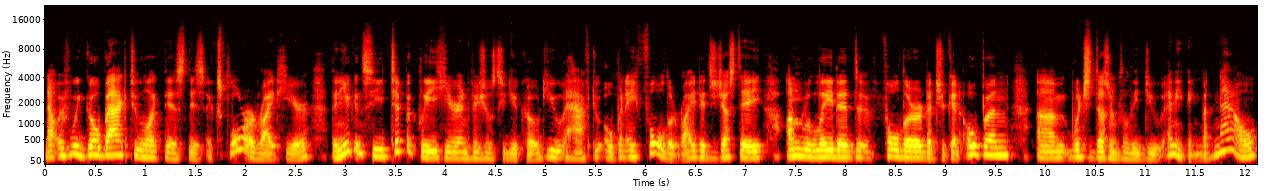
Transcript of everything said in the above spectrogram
Now, if we go back to like this this Explorer right here, then you can see typically here in Visual Studio Code, you have to open a folder folder, right? It's just a unrelated folder that you can open, um, which doesn't really do anything. But now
